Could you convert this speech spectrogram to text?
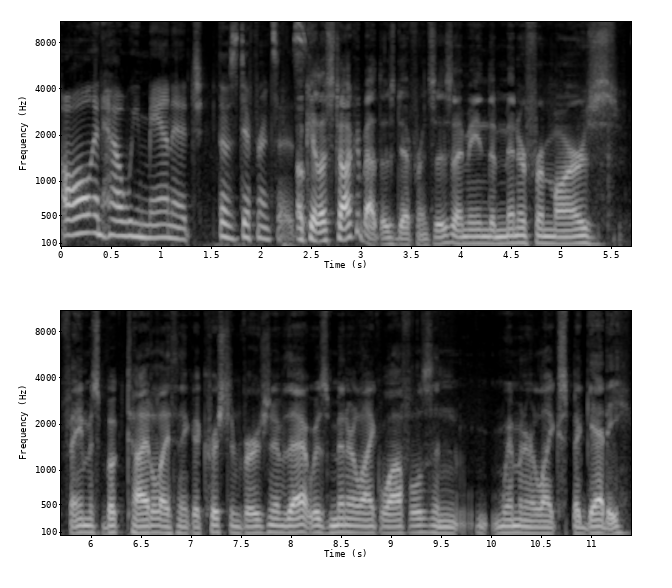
all in how we manage those differences. Okay, let's talk about those differences. I mean, the men are from Mars famous book title. I think a Christian version of that was Men Are Like Waffles and Women Are Like Spaghetti.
